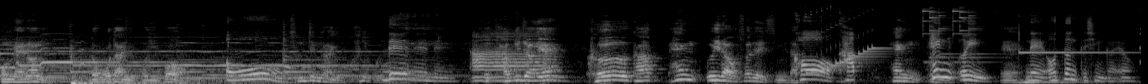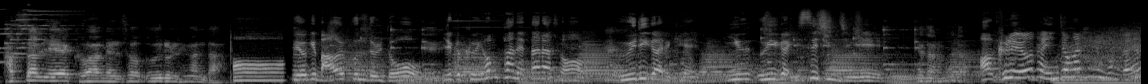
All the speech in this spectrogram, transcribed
보면은 노고단이 보이고 오. 선진강이 훤히 보입니다. 네네네. 그 가부정에 거갑행의라고 써져 있습니다. 거, 갑, 행, 행의. 예. 네, 어떤 뜻인가요? 갑살리에 거하면서 의를 행한다. 어, 여기 마을 분들도 예. 이렇게 그 현판에 따라서 예. 의리가 이렇게 이- 의의가 있으신지. 대단합니다. 아, 그래요? 다 인정하시는 건가요?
